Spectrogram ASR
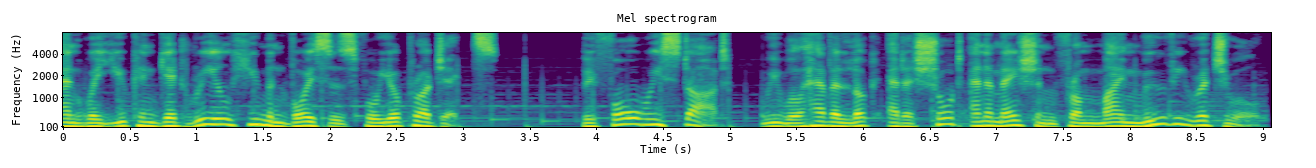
and where you can get real human voices for your projects. Before we start, we will have a look at a short animation from my movie Ritual.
